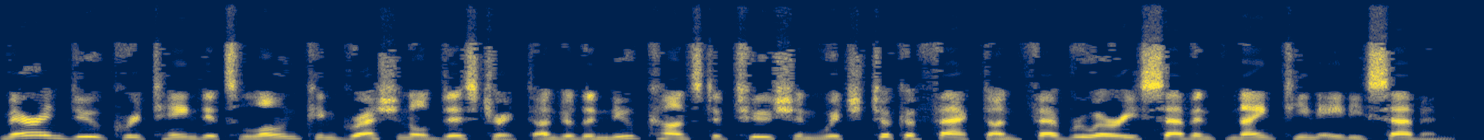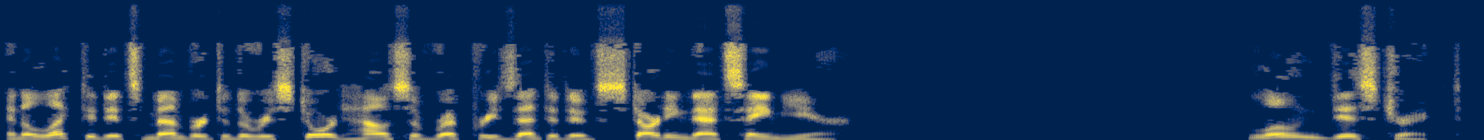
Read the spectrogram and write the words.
Marinduque retained its lone congressional district under the new constitution which took effect on February 7, 1987, and elected its member to the restored House of Representatives starting that same year. Lone District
